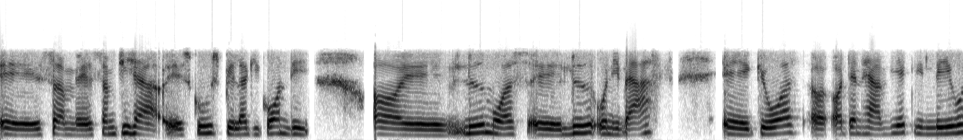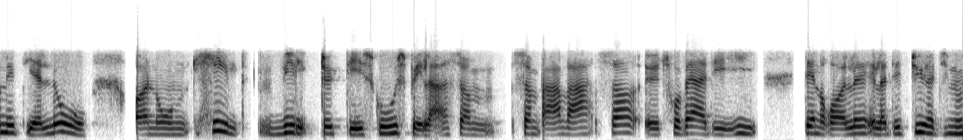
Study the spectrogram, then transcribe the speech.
øh, som, øh, som de her øh, skuespillere gik rundt i. Og øh, Lydmors øh, lydunivers øh, gjorde, og, og den her virkelig levende dialog, og nogle helt vildt dygtige skuespillere, som, som bare var så øh, troværdige i, den rolle, eller det dyr, de nu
